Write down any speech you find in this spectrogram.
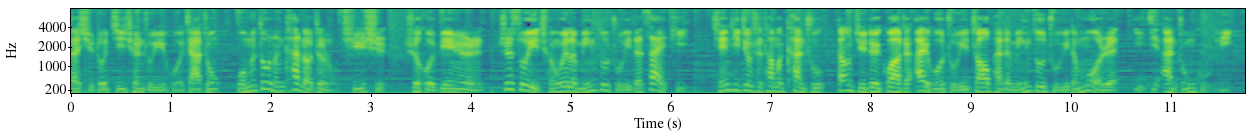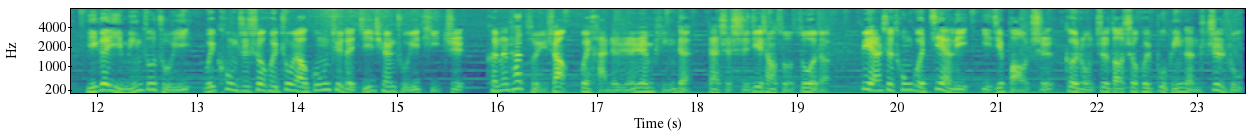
在许多极权主义国家中，我们都能看到这种趋势。社会边缘人之所以成为了民族主义的载体，前提就是他们看出当局对挂着爱国主义招牌的民族主义的默认以及暗中鼓励。一个以民族主义为控制社会重要工具的极权主义体制，可能他嘴上会喊着人人平等，但是实际上所做的。必然是通过建立以及保持各种制造社会不平等的制度，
